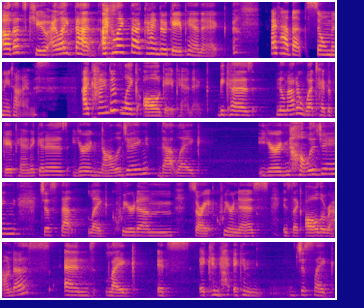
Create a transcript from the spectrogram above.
Oh, that's cute. I like that. I like that kind of gay panic. I've had that so many times. I kind of like all gay panic because no matter what type of gay panic it is, you're acknowledging that, like, you're acknowledging just that, like, queerdom, sorry, queerness is like all around us. And, like, it's, it can, it can just like,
